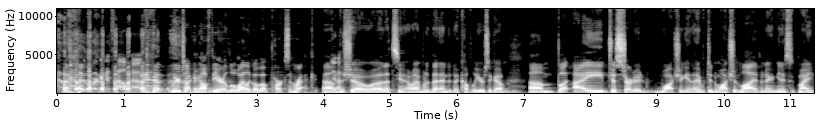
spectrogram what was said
We're gonna tell him. we were talking off the air a little while ago about Parks and Rec, um, Yes. the show uh, that's you know I, that ended a couple of years ago. Um, but I just started watching it. I didn't watch it live, and I, you know, it's my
